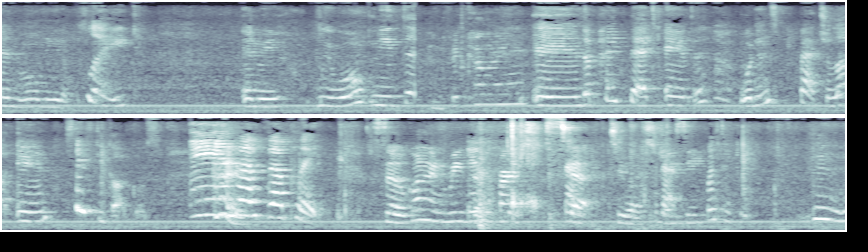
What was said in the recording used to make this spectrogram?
and we'll need a plate, and we we won't need the And food coloring. and a pipette and a wooden spatula and safety goggles. Good. And the plate. So go ahead and read the And- first step to us, Tracy. One second. Hmm.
